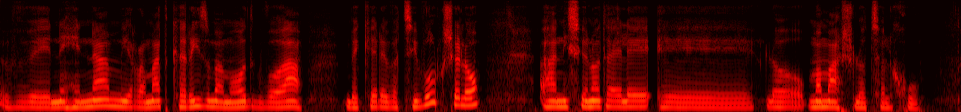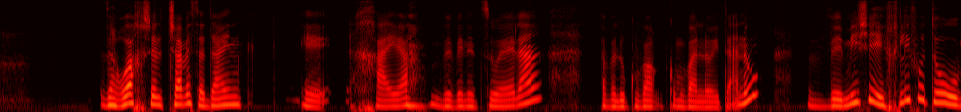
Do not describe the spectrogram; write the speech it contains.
ונהנה מרמת כריזמה מאוד גבוהה בקרב הציבור שלו, הניסיונות האלה אה, לא, ממש לא צלחו. אז הרוח של צ'אבס עדיין אה, חיה בוונצואלה, אבל הוא כבר כמובן לא איתנו. ומי שהחליף אותו הוא,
